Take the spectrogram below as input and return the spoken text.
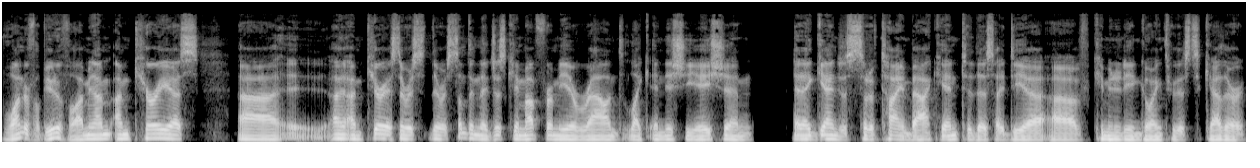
Wonderful, beautiful. I mean, I'm I'm curious. Uh, I, I'm curious. There was there was something that just came up for me around like initiation, and again, just sort of tying back into this idea of community and going through this together.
